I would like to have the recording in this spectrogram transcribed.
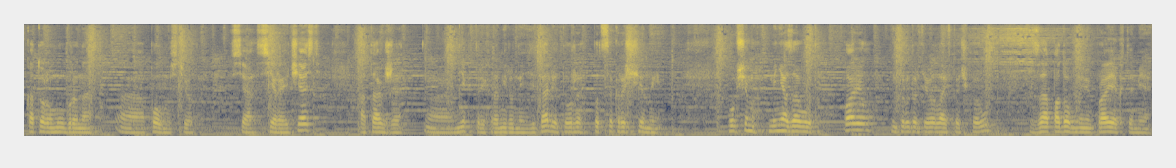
в котором убрано полностью вся серая часть, а также э, некоторые хромированные детали тоже подсокращены. В общем, меня зовут Павел, intrudertvlife.ru. За подобными проектами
